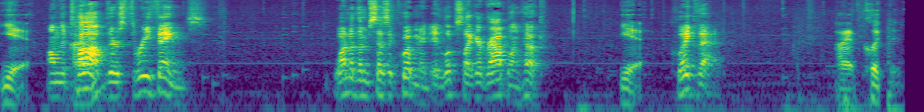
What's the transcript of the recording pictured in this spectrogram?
Yeah. On the top, Alright. there's three things. One of them says equipment. It looks like a grappling hook. Yeah. Click that. I have clicked it.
